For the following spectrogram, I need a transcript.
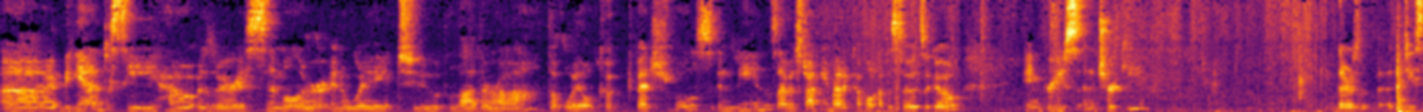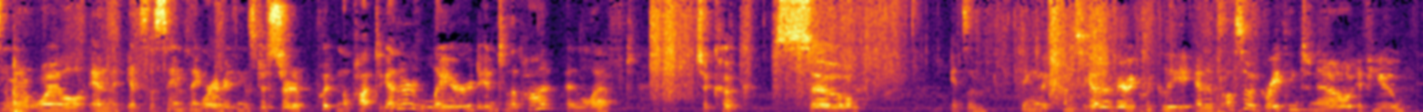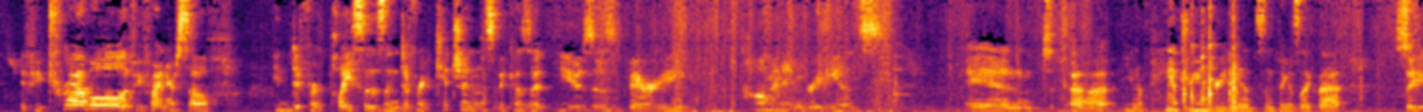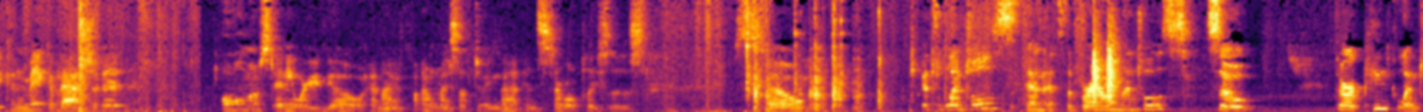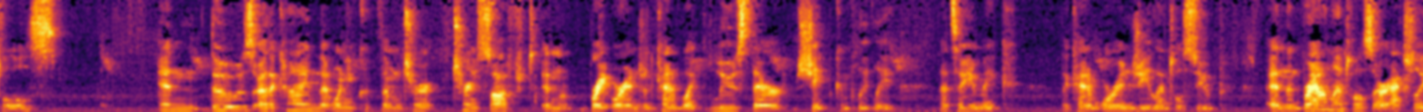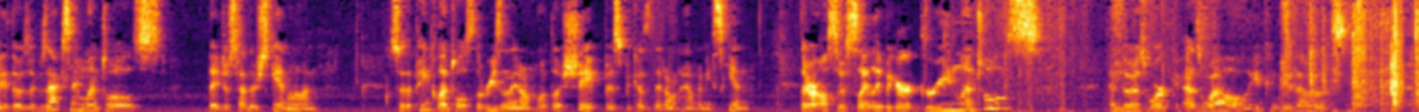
uh, I began to see how it was very similar in a way to ladera, the oil cooked vegetables and beans I was talking about a couple episodes ago in Greece and Turkey. There's a decent amount of oil, and it's the same thing where everything's just sort of put in the pot together, layered into the pot, and left to cook. So it's a thing that comes together very quickly, and it's also a great thing to know if you if you travel, if you find yourself in different places and different kitchens, because it uses very common ingredients and uh, you know pantry ingredients and things like that. So you can make a batch of it almost anywhere you go, and I found myself doing that in several places. So it's lentils, and it's the brown lentils. So there are pink lentils, and those are the kind that when you cook them turn turn soft and bright orange and kind of like lose their shape completely. That's how you make the kind of orangey lentil soup. And then brown lentils are actually those exact same lentils, they just have their skin on. So the pink lentils, the reason they don't hold their shape is because they don't have any skin. There are also slightly bigger green lentils, and those work as well. You can do those.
